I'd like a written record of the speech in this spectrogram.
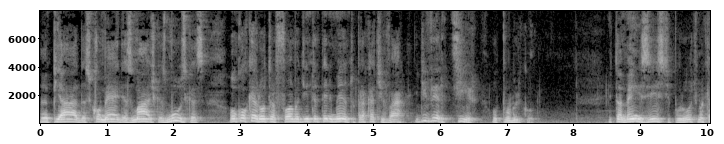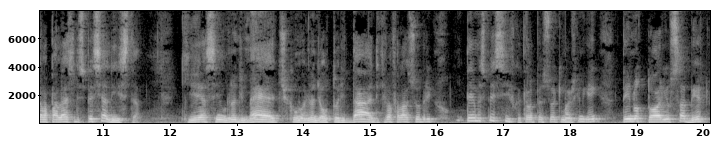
uh, piadas, comédias, mágicas, músicas ou qualquer outra forma de entretenimento para cativar e divertir o público. E também existe, por último, aquela palestra de especialista, que é assim um grande médico, uma grande autoridade que vai falar sobre um tema específico, aquela pessoa que mais que ninguém tem notório saber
